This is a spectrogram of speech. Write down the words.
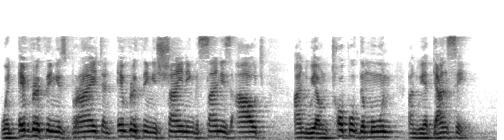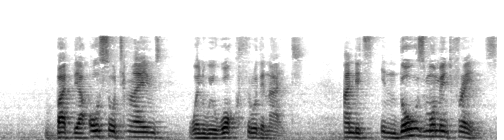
when everything is bright and everything is shining, the sun is out, and we are on top of the moon and we are dancing. But there are also times when we walk through the night. And it's in those moments, friends,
